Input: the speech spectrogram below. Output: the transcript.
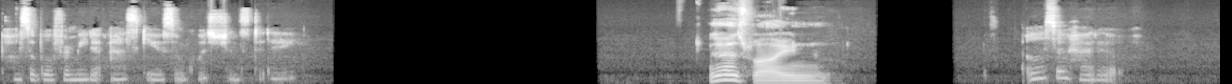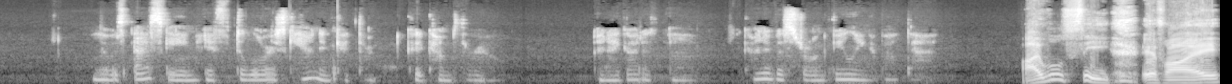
possible for me to ask you some questions today. That's fine. I also had a. I was asking if Dolores Cannon could th- could come through, and I got a, a kind of a strong feeling about that. I will see if I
